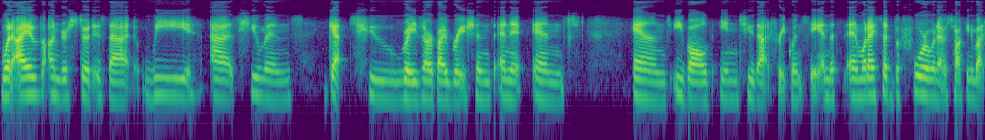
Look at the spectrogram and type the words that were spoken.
What I've understood is that we as humans get to raise our vibrations and it and and evolve into that frequency. And the, and what I said before when I was talking about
